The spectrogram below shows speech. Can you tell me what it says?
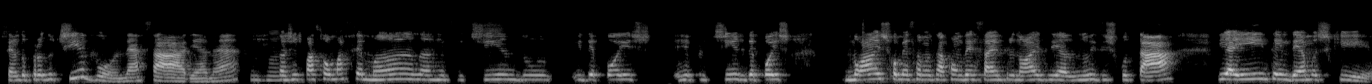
sendo produtivo nessa área, né? Uhum. Então a gente passou uma semana refletindo e depois refletindo, depois nós começamos a conversar entre nós e a nos escutar e aí entendemos que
